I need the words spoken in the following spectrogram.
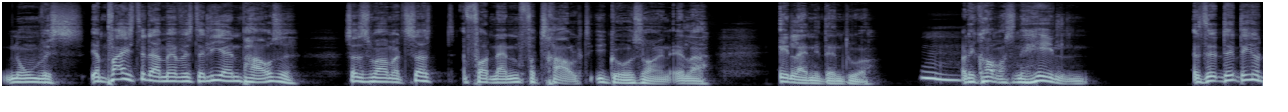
nogen, hvis... Jamen faktisk det der med, hvis der lige er en pause, så er det som om, at så får den anden for travlt i gåsøjen, eller et eller andet i den dur. Mm. Og det kommer sådan helt... Altså, det, det,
